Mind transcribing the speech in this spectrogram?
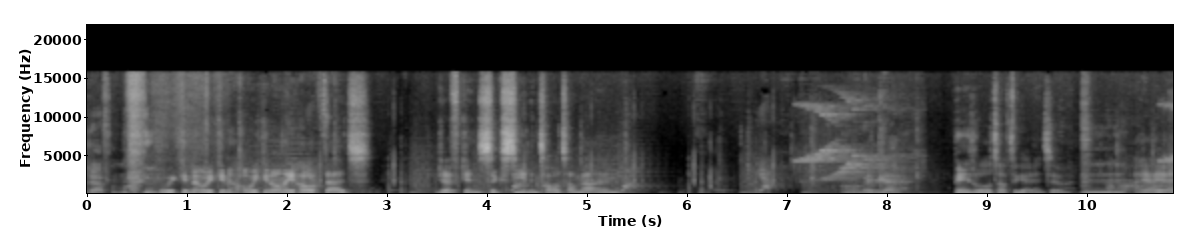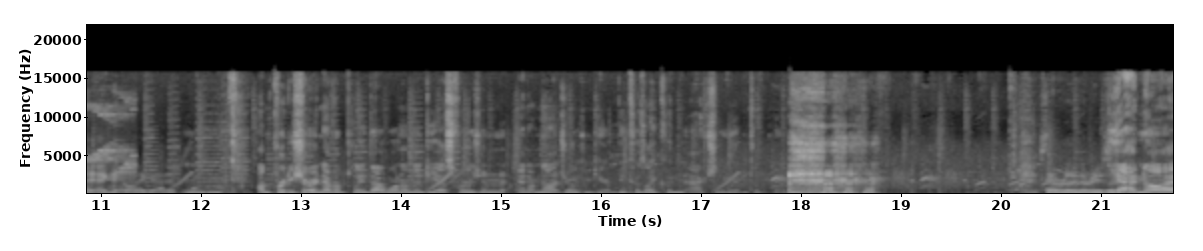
Definitely. We can we can we can only hope that Jeff can succeed in Tall Tall Mountain. Oh, there we go. Pain's a little tough to get into. Mm-hmm. I I, I, I get it. I get it. hmm I'm pretty sure I never played that one on the DS version, and I'm not joking here because I couldn't actually get into the painting. Is that really the reason? yeah, no, I,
